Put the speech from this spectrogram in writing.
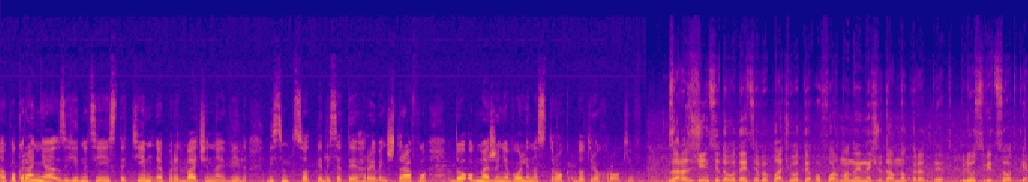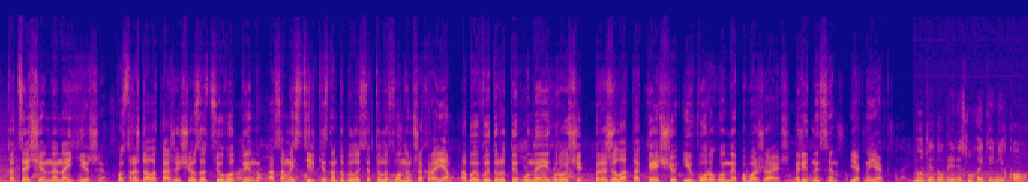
Е, Покарання згідно цієї статті е, передбачене від 850 гривень штрафу до обмеження волі на строк до трьох років. Зараз жінці доведеться виплачувати оформлений нещодавно кредит, плюс відсотки. Та це ще не найгірше. Постраждала каже, що за цю годину, а саме стільки знадобилося телефонним шахраям, аби видурити у неї гроші, пережила таке, що і ворогу не побажаєш. Рідний син, як не як. Люди добрі, не слухайте нікого.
